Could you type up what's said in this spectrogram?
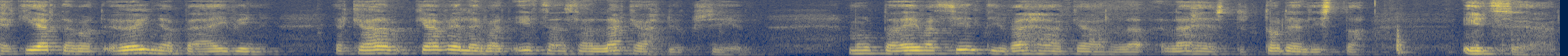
He kiertävät öin ja päivin ja kävelevät itsensä läkähdyksiin, mutta eivät silti vähäkään lä- lähesty todellista itseään.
